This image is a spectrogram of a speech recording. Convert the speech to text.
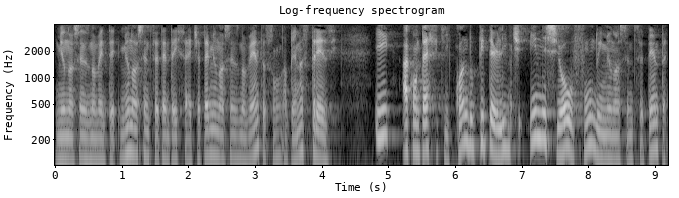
1990, 1977 até 1990 são apenas 13. E acontece que quando Peter Lynch iniciou o fundo em 1970,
